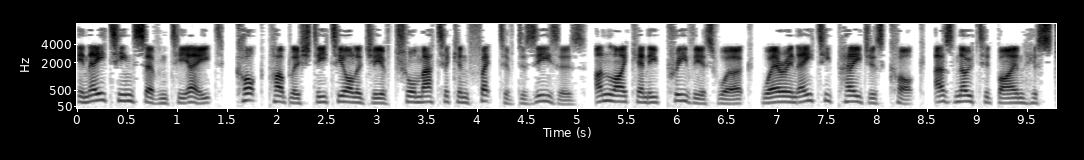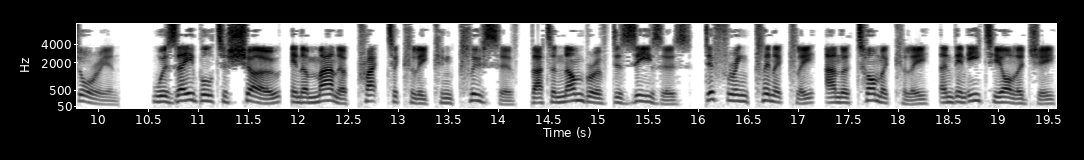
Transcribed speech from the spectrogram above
In 1878, Koch published Etiology of Traumatic Infective Diseases, unlike any previous work, where in 80 pages Koch, as noted by an historian, was able to show, in a manner practically conclusive, that a number of diseases, differing clinically, anatomically, and in etiology,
